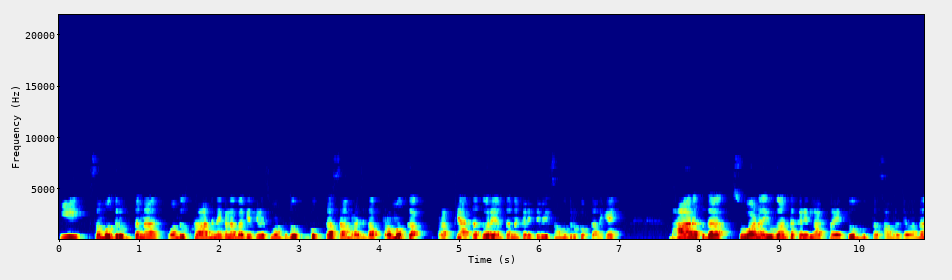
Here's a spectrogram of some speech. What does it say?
ಈ ಸಮುದ್ರಗುಪ್ತನ ಒಂದು ಸಾಧನೆಗಳ ಬಗ್ಗೆ ತಿಳಿಸುವಂಥದ್ದು ಗುಪ್ತ ಸಾಮ್ರಾಜ್ಯದ ಪ್ರಮುಖ ಪ್ರಖ್ಯಾತ ದೊರೆ ಅಂತಾನೆ ಕರಿತೀವಿ ಸಮುದ್ರಗುಪ್ತನಿಗೆ. ಭಾರತದ ಸುವರ್ಣ ಯುಗ ಅಂತ ಕರೆಯಲಾಗ್ತಾ ಇತ್ತು ಗುಪ್ತ ಸಾಮ್ರಾಜ್ಯವನ್ನ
